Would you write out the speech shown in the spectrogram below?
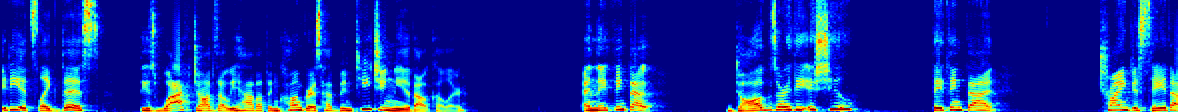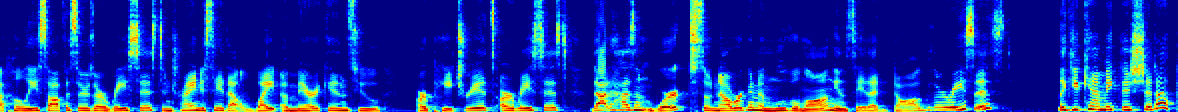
idiots like this, these whack jobs that we have up in Congress, have been teaching me about color. And they think that dogs are the issue. They think that trying to say that police officers are racist and trying to say that white Americans who are patriots are racist, that hasn't worked. So now we're going to move along and say that dogs are racist. Like you can't make this shit up.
